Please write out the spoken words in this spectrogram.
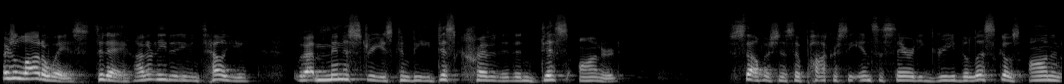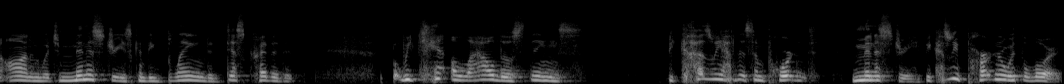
There's a lot of ways today. I don't need to even tell you that ministries can be discredited and dishonored. Selfishness, hypocrisy, insincerity, greed, the list goes on and on in which ministries can be blamed and discredited. But we can't allow those things because we have this important ministry, because we partner with the Lord,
